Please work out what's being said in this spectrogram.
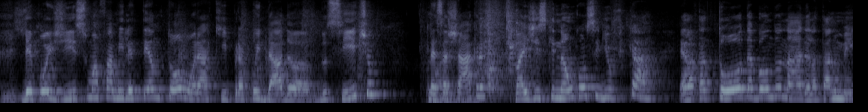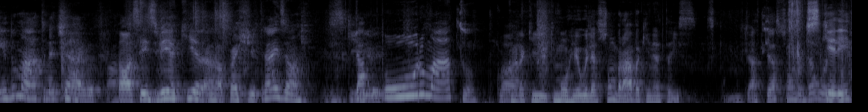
Isso. Depois disso, uma família tentou morar aqui pra cuidar do, do sítio, dessa chácara, mas disse que não conseguiu ficar. Ela tá toda abandonada, ela tá no meio do mato, né, Thiago? Tá. Ó, vocês veem aqui a, a parte de trás, ó? Diz que Tá puro mato. o Ó. cara que, que morreu, ele assombrava aqui, né, Thaís? Que Até assombra até Diz hoje. que ele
